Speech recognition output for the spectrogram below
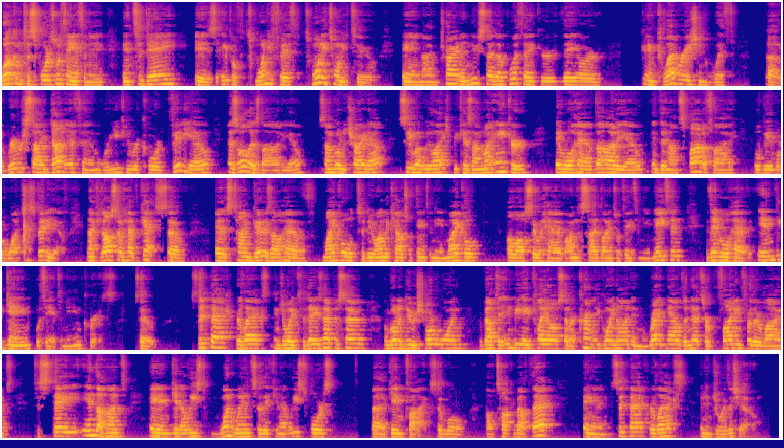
Welcome to Sports with Anthony, and today is April 25th, 2022, and I'm trying a new setup with Anchor. They are in collaboration with uh, Riverside.fm, where you can record video as well as the audio. So I'm going to try it out, see what we like, because on my Anchor, it will have the audio, and then on Spotify, we'll be able to watch this video. And I could also have guests. So as time goes, I'll have Michael to do on the couch with Anthony and Michael. I'll also have on the sidelines with Anthony and Nathan. And then we'll have in the game with Anthony and Chris. So sit back, relax, enjoy today's episode. I'm going to do a short one about the NBA playoffs that are currently going on. And right now, the Nets are fighting for their lives to stay in the hunt and get at least one win so they can at least force uh, game five. So we'll I'll talk about that and sit back, relax, and enjoy the show.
